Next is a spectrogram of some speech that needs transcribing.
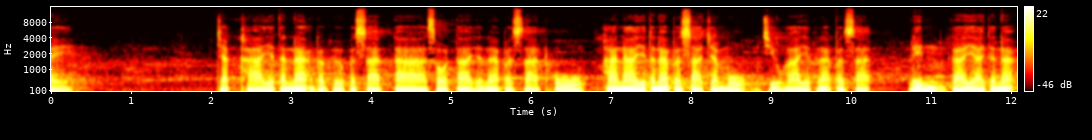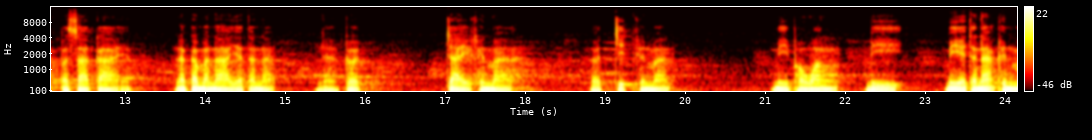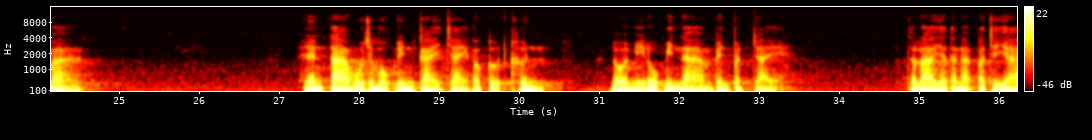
จักขายตนะก็คือประสาทตา โสตายตนะประสาทหูคานายตนะประสาทจมูก ชิวหายตนะประสาทลิ้น กายายตนะประสาทกาย และกรรมนายตนะ นะเกิดใจขึ้นมา เกิดจิตขึ้นมา มีผวังมีมีอตนะขึ้นมาดังนั้นตาหูจมูกลิ้นกายใจก็เกิดขึ้น โดยมีรูปมีนามเป็นปัจจัยสลายตนะปัจจยา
